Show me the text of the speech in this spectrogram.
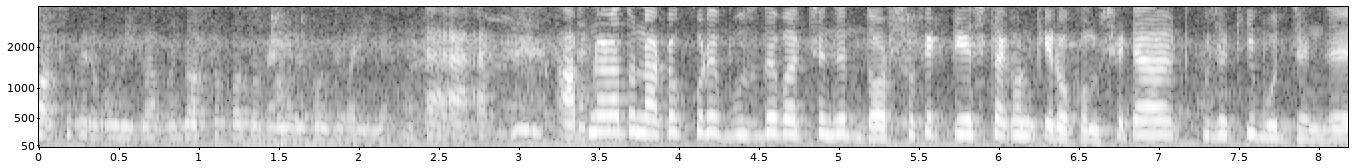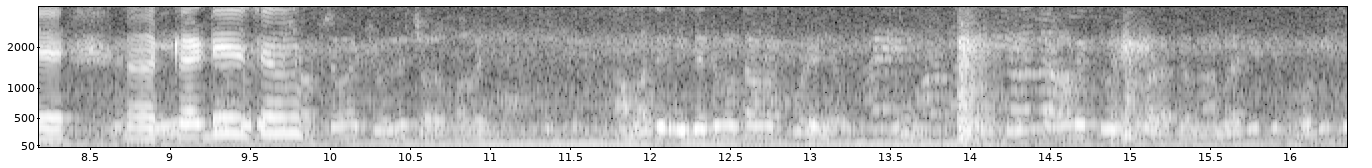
দর্শকের উপর নির্ভর করে দর্শক কতটা নেবে বলতে পারি না। আপনারা তো নাটক করে বুঝতে পারছেন যে দর্শকের টেস্ট এখন কীরকম সেটা বুঝে কি বুঝছেন যে ট্র্যাডিশনাল সবসময় চললে চল হবে না। আমাদের নিজেদের মধ্যে আমরা পড়ে যাব। টেস্টটা আমাদের তৈরি করাতে হবে। আমরা যদি ভাবি যে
